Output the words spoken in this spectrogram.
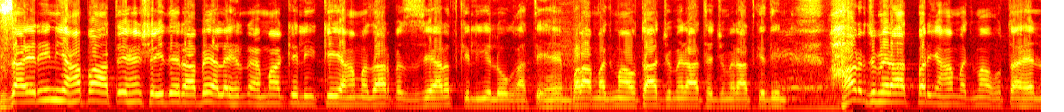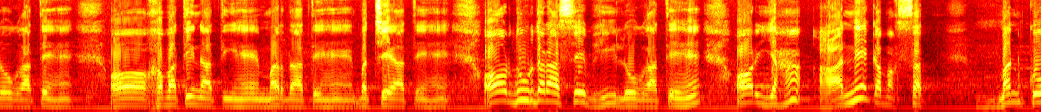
ज़ायरीन यहाँ पर आते हैं शहीद राब रहमा के लिए, के यहाँ मज़ार पर ज़्यारत के लिए लोग आते हैं। बड़ा मजमा होता है, जुमेरात है, जुमेरात के दिन। हर जुमेरात पर यहाँ मजमा होता है, लोग आते हैं और ख़वान आती हैं, मर्द आते हैं, बच्चे आते हैं और दूर दराज से भी लोग आते हैं। और यहाँ आने का मकसद मन को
